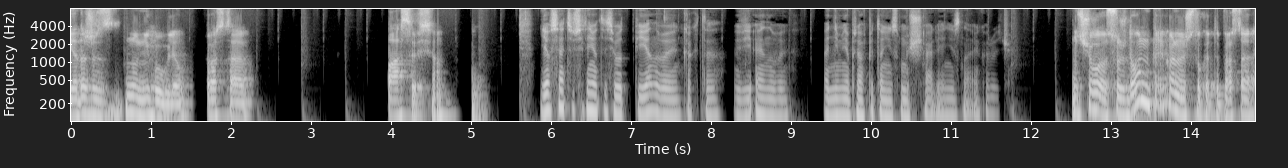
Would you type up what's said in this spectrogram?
я даже ну, не гуглил. Просто пас и все. Я, кстати, все время вот эти вот PNV, как-то VNV, они меня прям в питоне смущали, я не знаю, короче. Ну чего, слушай, довольно прикольная штука. Ты просто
